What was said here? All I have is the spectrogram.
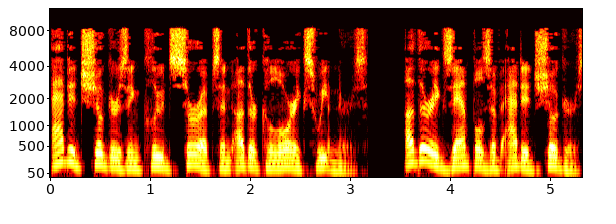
Added sugars include syrups and other caloric sweeteners. Other examples of added sugars,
